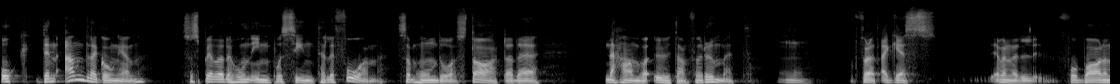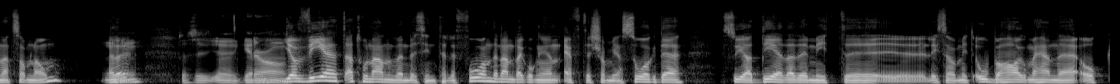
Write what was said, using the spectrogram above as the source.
Och den andra gången så spelade hon in på sin telefon som hon då startade när han var utanför rummet. För att, I guess, jag vet inte, få barnen att somna om. Eller? So she yeah, get her on. Jag vet att hon använde sin telefon den andra gången eftersom jag såg det. Så jag delade mitt, eh, liksom, mitt obehag med henne och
